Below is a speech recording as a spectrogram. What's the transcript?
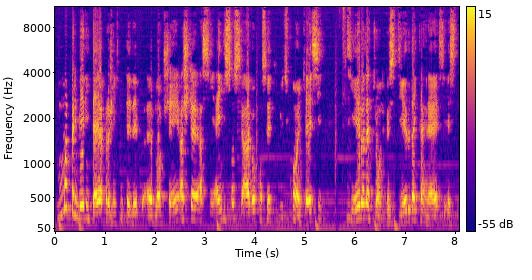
uma primeira ideia para a gente entender é, blockchain, acho que é, assim, é indissociável o conceito de Bitcoin, que é esse dinheiro eletrônico, esse dinheiro da internet, esse,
